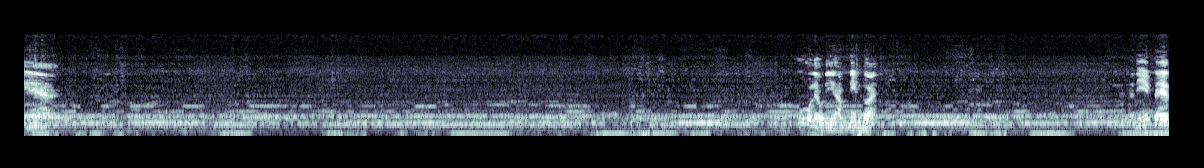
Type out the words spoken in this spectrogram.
เนี่ยโอ้เร็วดีครับ นิ่มด้วย อันนี้เป็น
